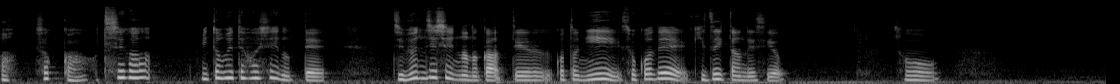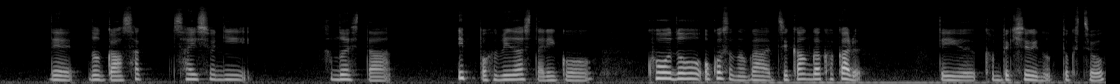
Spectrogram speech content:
あそっか。私が認めてほしいのって自分自身なのかっていうことにそこで気づいたんですよ。そう。でなんかさ最初に話した一歩踏み出したりこう行動を起こすのが時間がかかるっていう完璧主義の特徴。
